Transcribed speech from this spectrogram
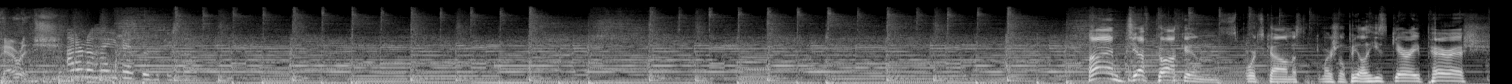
Parrish. I don't know how you guys live with yourselves. I'm Geoff Calkins, sports columnist at Commercial Appeal. He's Gary Parrish,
